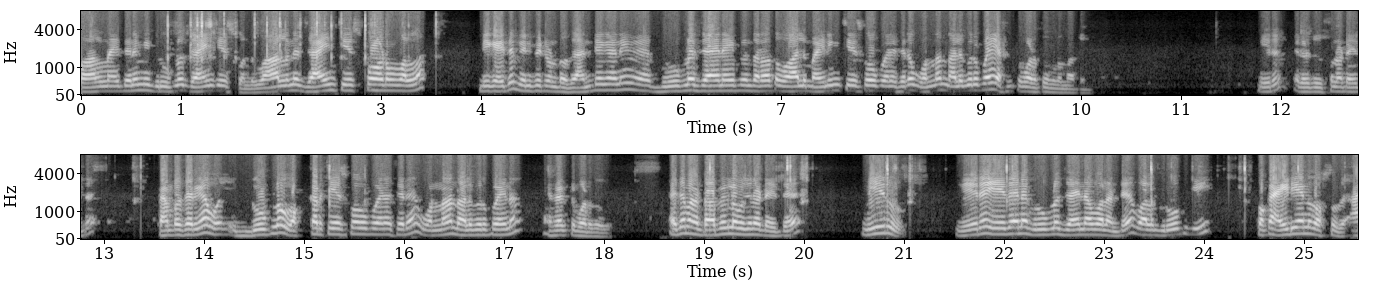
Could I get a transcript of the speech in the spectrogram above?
వాళ్ళని అయితేనే మీ గ్రూప్లో జాయిన్ చేసుకోండి. వాళ్ళని జాయిన్ చేసుకోవడం వల్ల మీకైతే బెనిఫిట్ ఉంటుంది. అంతేగాని గ్రూప్లో జాయిన్ అయిపోయిన తర్వాత వాళ్ళు మైనింగ్ చేసుకోకపోయినా సరే ఉన్న నలుగురిపై ఎఫెక్ట్ పడుతుంది అన్నమాట మీరు ఇలా చూసుకున్నట్టయితే కంపల్సరిగా గ్రూప్లో ఒక్కరు చేసుకోకపోయినా సరే ఉన్న నలుగురి పైన ఎఫెక్ట్ పడుతుంది అయితే మన టాపిక్లో వచ్చినట్టయితే మీరు వేరే ఏదైనా గ్రూప్లో జాయిన్ అవ్వాలంటే వాళ్ళ గ్రూప్కి ఒక ఐడి అనేది వస్తుంది. ఆ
